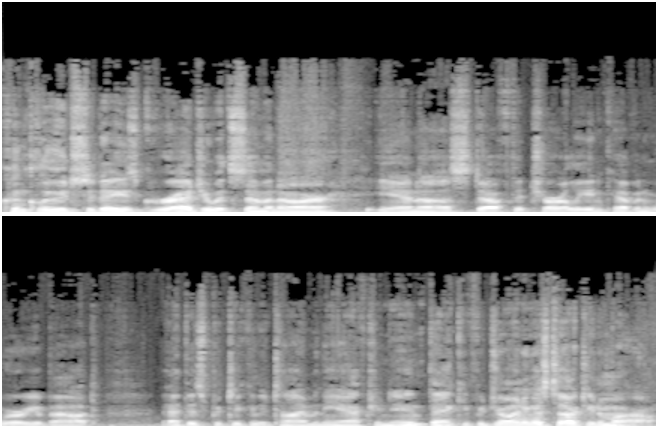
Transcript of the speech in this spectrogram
concludes today's graduate seminar in uh, stuff that Charlie and Kevin worry about at this particular time in the afternoon. Thank you for joining us. Talk to you tomorrow.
